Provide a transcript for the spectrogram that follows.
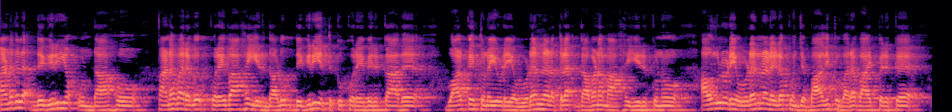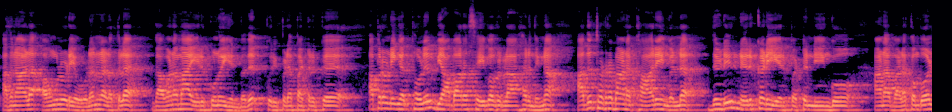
மனதில் திகிரியம் உண்டாகும். பணவரவு குறைவாக இருந்தாலும் திகிரியத்துக்கு குறைவு இருக்காது. வாழ்க்கை துணையுடைய உடல்நலத்தில் கவனமாக இருக்கணும். அவங்களுடைய உடல்நிலையில் கொஞ்சம் பாதிப்பு வர வாய்ப்பு இருக்குது அதனால் அவங்களுடைய உடல்நலத்தில் கவனமாக இருக்கணும் என்பது குறிப்பிடப்பட்டிருக்கு. அப்புறம் நீங்கள் தொழில் வியாபாரம் செய்பவர்களாக இருந்தீங்கன்னா அது தொடர்பான காரியங்களில் திடீர் நெருக்கடி ஏற்பட்டு நீங்கும். ஆனால் வழக்கம் போல்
